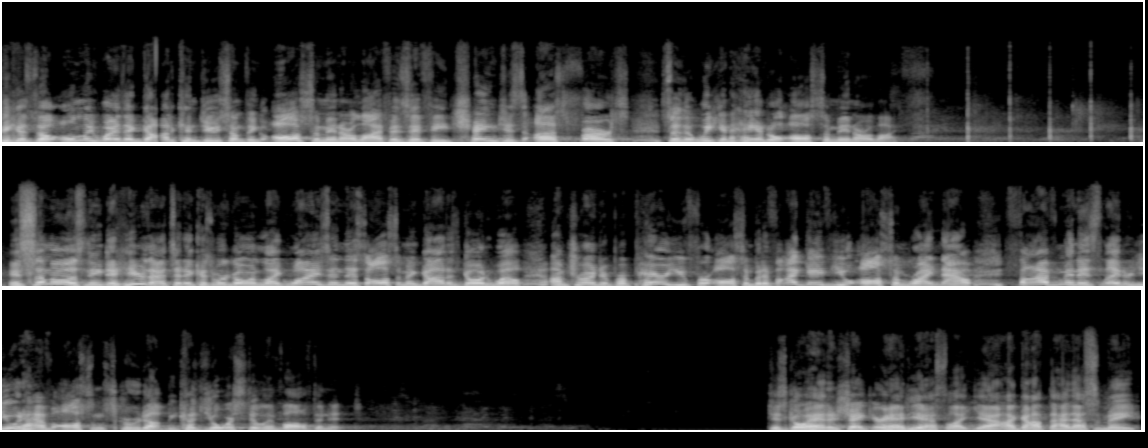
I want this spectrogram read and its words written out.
Because the only way that God can do something awesome in our life is if He changes us first so that we can handle awesome in our life. And some of us need to hear that today because we're going like, why isn't this awesome? And God is going, well, I'm trying to prepare you for awesome. But if I gave you awesome right now, five minutes later, you would have awesome screwed up because you're still involved in it. Just go ahead and shake your head. Yes, like, yeah, I got that. That's me.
